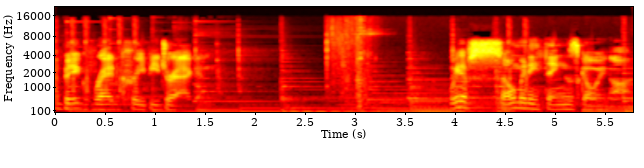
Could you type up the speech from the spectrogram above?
a big red creepy dragon. We have so many things going on.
